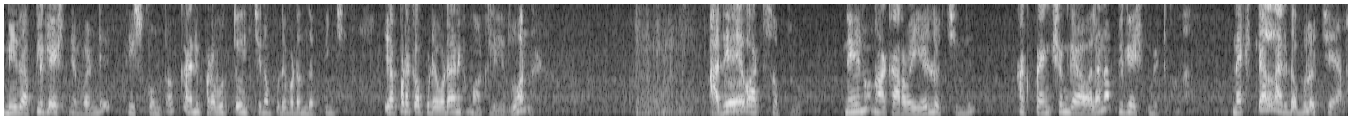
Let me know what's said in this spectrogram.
మీది అప్లికేషన్ ఇవ్వండి తీసుకుంటాం కానీ ప్రభుత్వం ఇచ్చినప్పుడు ఇవ్వడం తప్పించి ఎప్పటికప్పుడు ఇవ్వడానికి మాకు లేదు అన్నాడు. అదే వాట్సాప్లో. నేను నాకు అరవై ఏళ్ళు వచ్చింది నాకు పెన్షన్ కావాలని అప్లికేషన్ పెట్టుకున్నాను. నెక్స్ట్ నెల నాకు డబ్బులు వచ్చేయాలి?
